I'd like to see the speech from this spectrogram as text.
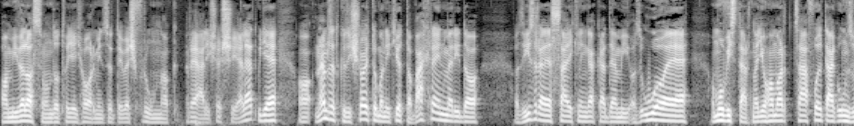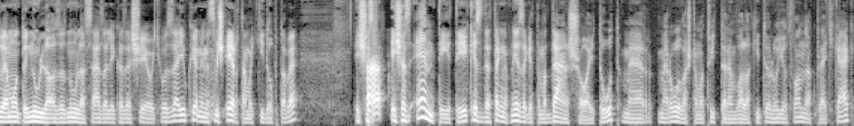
amivel azt mondod, hogy egy 35 éves Frumnak reális esélye lehet. Ugye a nemzetközi sajtóban itt jött a Bahrain Merida, az Israel Cycling Academy, az UAE, a Movistart nagyon hamar cáfolták, Unzue mondta, hogy nulla, azaz nulla százalék az esélye, hogy hozzájuk jön. Én ezt is értem, hogy kidobta be. És az, és az NTT, kezdve tegnap nézegettem a Dán sajtót, mert, mert olvastam a Twitteren valakitől, hogy ott vannak plegykák,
